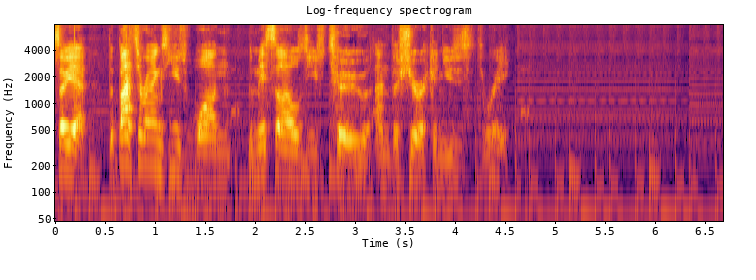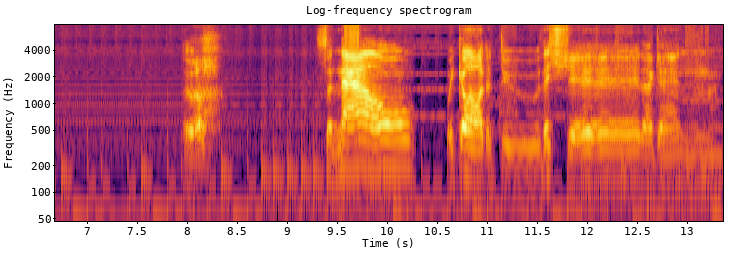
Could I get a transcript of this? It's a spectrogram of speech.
So yeah, the Batarangs use one, the missiles use two, and the Shuriken uses three. Ugh. So now, we gotta do this shit again.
